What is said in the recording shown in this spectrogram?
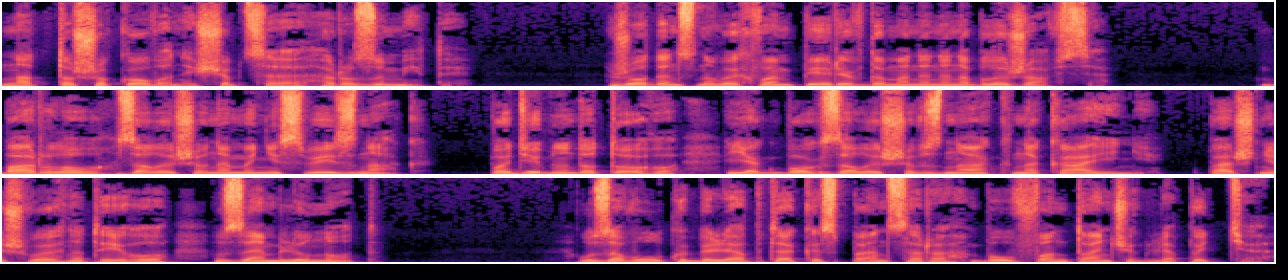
надто шокований, щоб це розуміти. Жоден з нових вампірів до мене не наближався. Барлоу залишив на мені свій знак, подібно до того, як Бог залишив знак на Каїні, перш ніж вигнати його в землю нот. У завулку біля аптеки Спенсера був фонтанчик для пиття.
